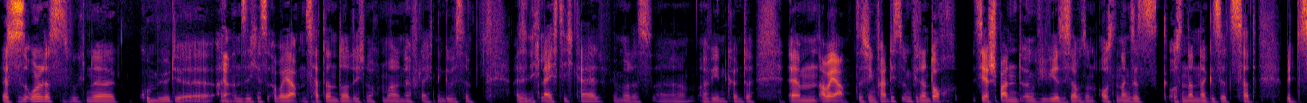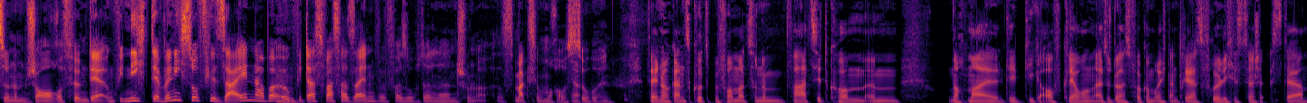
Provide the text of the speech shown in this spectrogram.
Das ist, ohne dass es wirklich eine Komödie äh, an, Ja. an sich ist. Aber ja, es hat dann dadurch nochmal eine, vielleicht eine gewisse, weiß ich nicht, Leichtigkeit, wie man das äh, erwähnen könnte. Ähm, aber ja, deswegen fand ich es irgendwie dann doch sehr spannend, irgendwie, wie er sich da so auseinandergesetzt, auseinandergesetzt hat mit so einem Genrefilm, der irgendwie nicht, der will nicht so viel sein, aber Mhm. irgendwie das, was er sein will, versucht er dann schon das Maximum rauszuholen. Vielleicht noch ganz kurz, bevor wir zu einem Fazit kommen, ähm, nochmal die, die Aufklärung. Also du hast vollkommen recht, Andreas Fröhlich ist der, ist der,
